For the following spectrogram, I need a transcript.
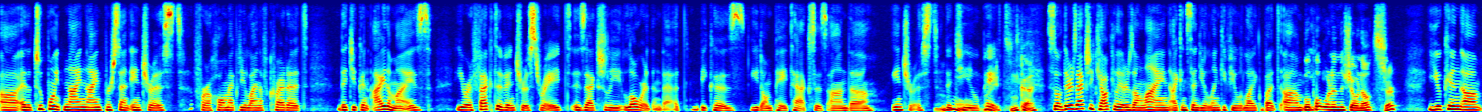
uh, at a 2.99% interest for a home equity line of credit that you can itemize, your effective interest rate is actually lower than that because you don't pay taxes on the interest that you Oh, pay. right. Okay. So there's actually calculators online. I can send you a link if you would like, but um, We'll put one in the show notes. Sure. You can um,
